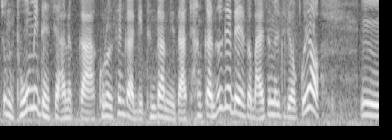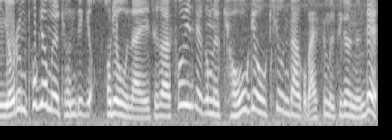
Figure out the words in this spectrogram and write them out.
좀 도움이 되지 않을까 그런 생각이 든답니다. 잠깐 흙에 대해서 말씀을 드렸고요. 음, 여름 폭염을 견디기 어려운 아이 제가 소인재금을 겨우겨우 키운다고 말씀을 드렸는데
